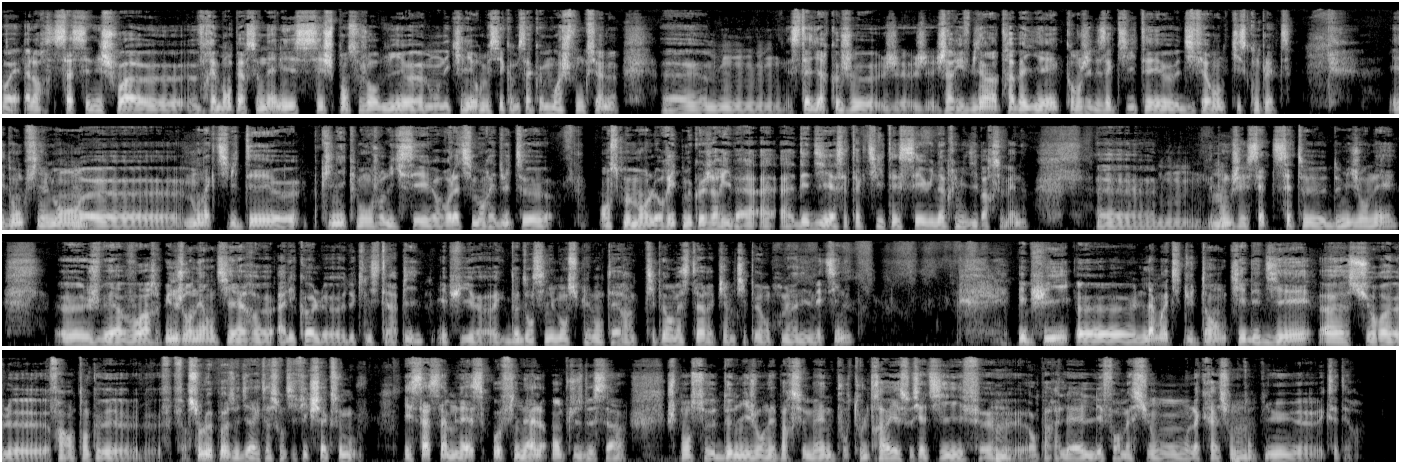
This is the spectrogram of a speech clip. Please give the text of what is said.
Ouais, alors ça c'est des choix euh, vraiment personnels et c'est je pense aujourd'hui euh, mon équilibre, mais c'est comme ça que moi je fonctionne. Euh, c'est-à-dire que je j'arrive bien à travailler quand j'ai des activités différentes qui se complètent. Et donc finalement, mmh. mon activité clinique, bon, aujourd'hui qui s'est relativement réduite, en ce moment le rythme que j'arrive à, à, dédier à cette activité, c'est une après-midi par semaine. Mmh. Donc j'ai sept, sept demi-journées. Euh, je vais avoir une journée entière à l'école de kinésithérapie et puis avec d'autres enseignements supplémentaires, un petit peu en master et puis un petit peu en première année de médecine. Et puis la moitié du temps qui est dédié sur le, enfin en tant que sur le poste de directeur scientifique chez AxoMove. Et ça, ça me laisse au final, en plus de ça, je pense deux demi-journées par semaine pour tout le travail associatif euh, hmm. en parallèle, les formations, la création de hmm. contenu, euh, etc.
